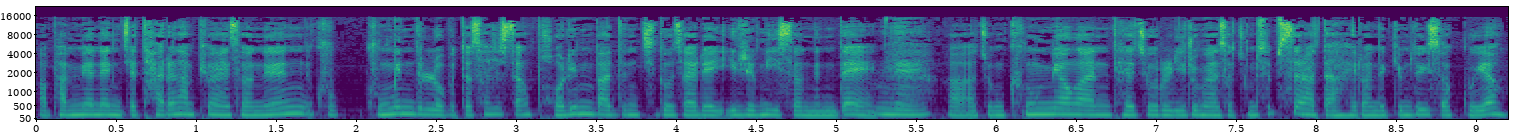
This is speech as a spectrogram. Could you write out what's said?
어, 반면에 이제 다른 한편에서는 국, 국민들로부터 사실상 버림받은 지도자의 이름이 있었는데 네. 어, 좀 극명한 대조를 이루면서 좀 씁쓸하다 이런 느낌도 있었고요.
